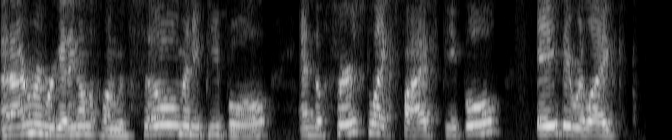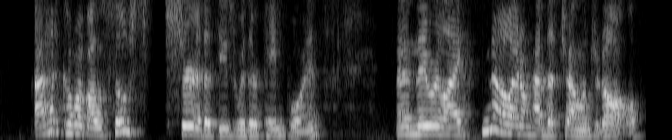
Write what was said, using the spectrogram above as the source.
And I remember getting on the phone with so many people, and the first like five people, a they were like I had come up, I was so sure that these were their pain points. And they were like, no, I don't have that challenge at all.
